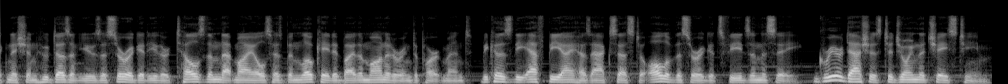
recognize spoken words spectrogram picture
technician who doesn't use a surrogate either tells them that Miles has been located by the monitoring department because the FBI has access to all of the surrogates feeds in the city. Greer dashes to join the chase team,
